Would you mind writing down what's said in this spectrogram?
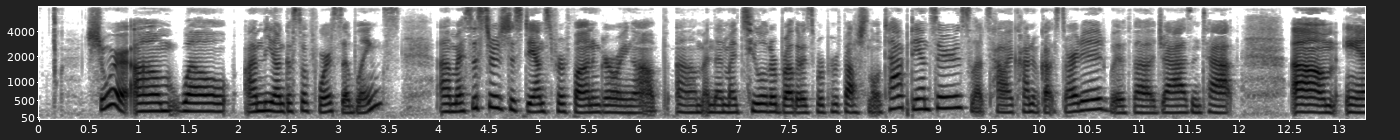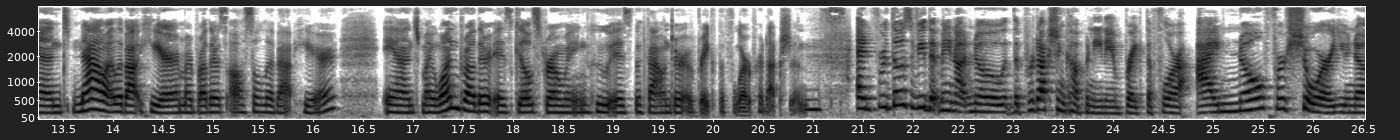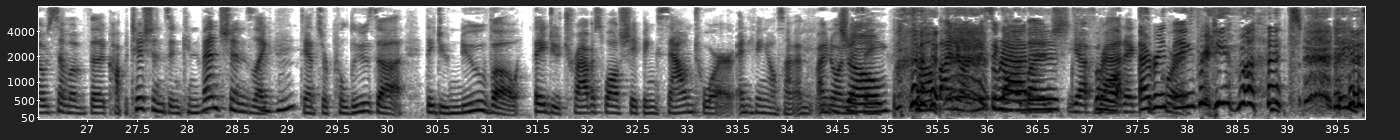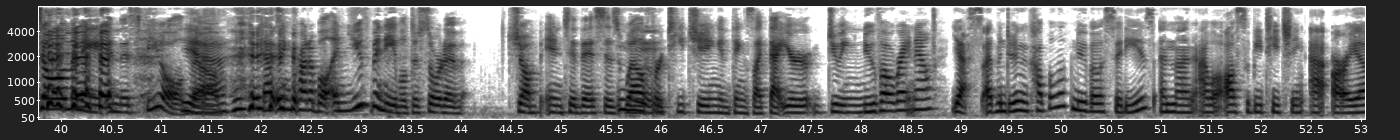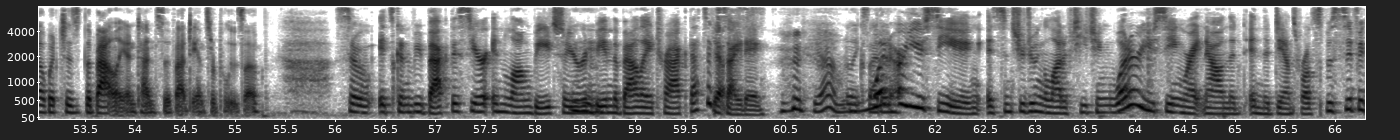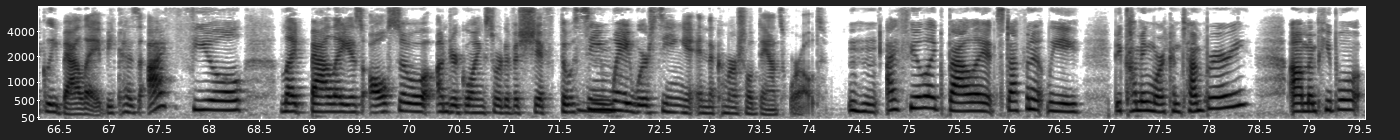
Sure. Um, well, I'm the youngest of four siblings. Uh, my sisters just danced for fun growing up, um, and then my two older brothers were professional tap dancers. So that's how I kind of got started with uh, jazz and tap. Um, and now I live out here. My brothers also live out here. And my one brother is Gil Stroming, who is the founder of Break the Floor Productions. And for those of you that may not know the production company named Break the Floor, I know for sure you know some of the competitions and conventions like Dancer Palooza. They do Nuvo. They do Travis Wall Shaping Sound Tour. Anything else? I'm, I know I'm Jump. missing. Jump. I know I'm missing a whole bunch. Radix, Yep, so Radix. everything pretty much. they dominate in this field. Yeah. though. that's incredible. And you've been able to sort of jump into this as well Mm-hmm. for teaching and things like that. You're doing Nuvo right now. Yes, I've been doing a couple of Nuvo cities, and then I will also be teaching at ARIA, which is the ballet intensive at Dancer Palooza. So it's going to be back this year in Long Beach. So you're going to be in the ballet track. That's exciting. Yeah, I'm really excited. What are you seeing? eh, Since you're doing a lot of teaching, what are you seeing right now in the in the dance world, specifically ballet? Because I feel like ballet is also undergoing sort of a shift, the same way we're seeing it in the commercial dance world. I feel like ballet, it's definitely becoming more contemporary, um, and people.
